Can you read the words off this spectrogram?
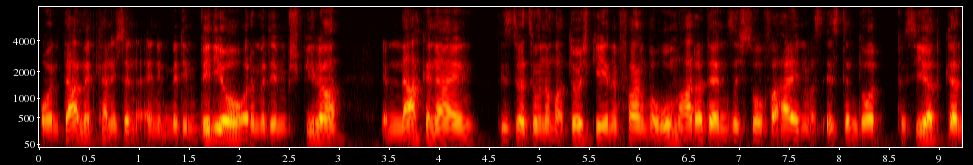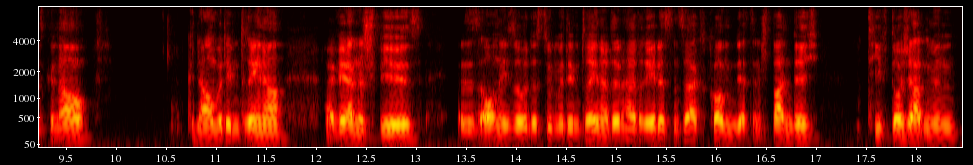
Und damit kann ich dann mit dem Video oder mit dem Spieler im Nachhinein die Situation nochmal durchgehen und fragen, warum hat er denn sich so verhalten, was ist denn dort passiert, ganz genau. Genau mit dem Trainer, weil während des Spiels ist es auch nicht so, dass du mit dem Trainer dann halt redest und sagst, komm, jetzt entspann dich, tief durchatmen,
